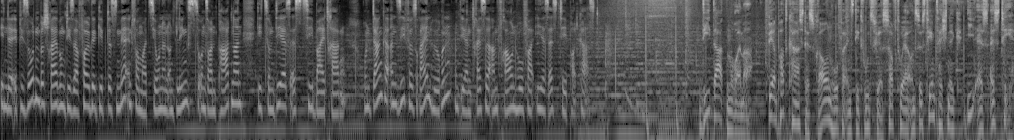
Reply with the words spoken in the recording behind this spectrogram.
In der Episodenbeschreibung dieser Folge gibt es mehr Informationen und Links zu unseren Partnern, die zum DSSC beitragen. Und danke an Sie fürs Reinhören und Ihr Interesse am Fraunhofer ISST Podcast. Die Datenräumer der Podcast des Fraunhofer Instituts für Software und Systemtechnik ISST.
